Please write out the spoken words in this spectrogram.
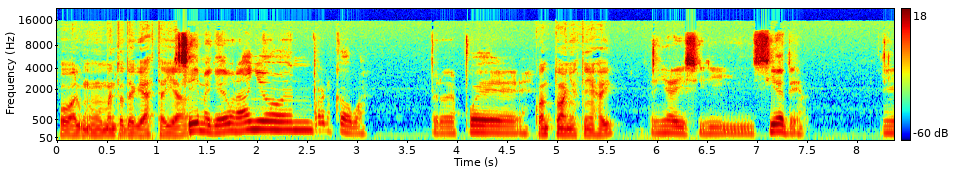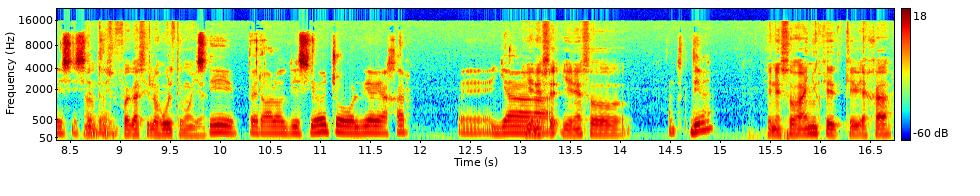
¿O algún momento te quedaste allá? Sí, me quedé un año en Rancagua, pero después ¿Cuántos años tenías ahí? tenía 17. Tenía Ah, 17 entonces fue casi los últimos ya. Sí, pero a los 18 volví a viajar. Eh, ya, Y en, ese, y en, eso, dime, en esos años que, que viajabas,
